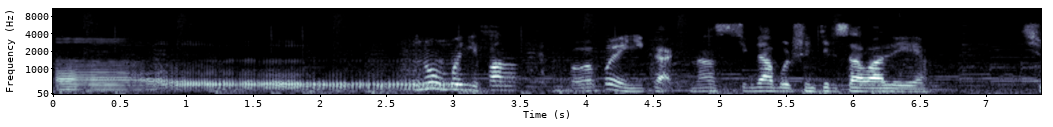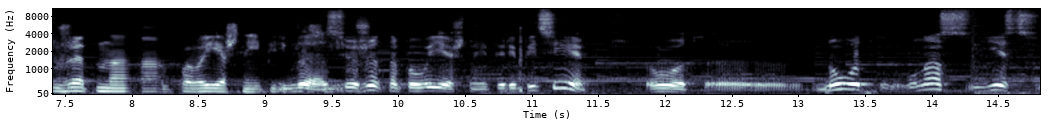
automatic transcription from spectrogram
Э, ну, мы не фан PvP никак. Нас всегда больше интересовали сюжетно-ПВЕшные перипетии. Да, сюжетно-ПВЕшные перипетии. Вот. Э, ну вот у нас есть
